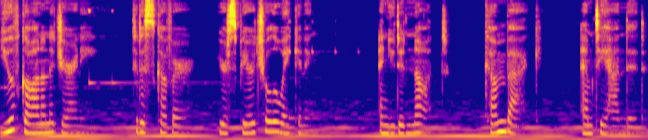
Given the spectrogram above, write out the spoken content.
You've gone on a journey to discover your spiritual awakening, and you did not come back empty handed.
